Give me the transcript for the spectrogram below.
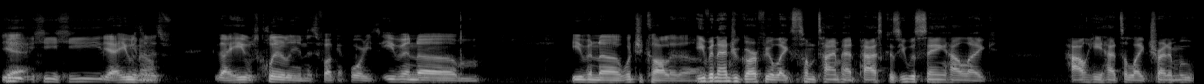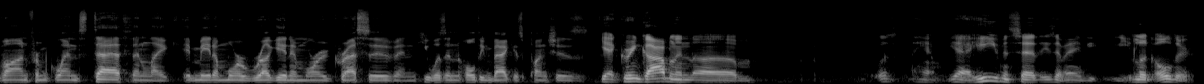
Yeah. he he, he Yeah, he was in his, like he was clearly in his fucking forties. Even, um, even uh, what you call it? Uh, even Andrew Garfield. Like some time had passed because he was saying how like how he had to like try to move on from Gwen's death and like it made him more rugged and more aggressive and he wasn't holding back his punches. Yeah, Green Goblin. Um, was damn. Yeah, he even said he said, "Man, you, you look older."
